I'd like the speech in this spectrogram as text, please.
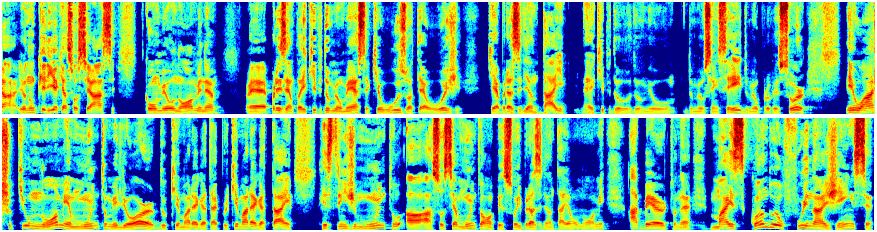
Ah, Eu não queria que associasse com o meu nome, né? É, por exemplo, a equipe do meu mestre, que eu uso até hoje, que é Brazilian Tai, é a equipe do, do, meu, do meu sensei, do meu professor, eu acho que o nome é muito melhor do que Marega Tai, porque Marega Tai restringe muito, a- associa muito a uma pessoa, e Brazilian Tai é um nome aberto, né? Mas quando eu fui na agência,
